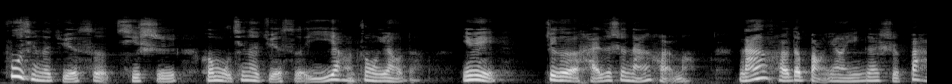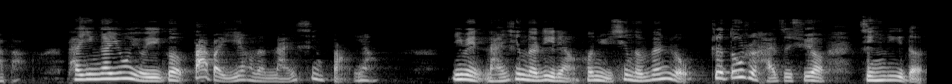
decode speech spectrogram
父亲的角色其实和母亲的角色一样重要的，因为这个孩子是男孩嘛，男孩的榜样应该是爸爸。他应该拥有一个爸爸一样的男性榜样，因为男性的力量和女性的温柔，这都是孩子需要经历的。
